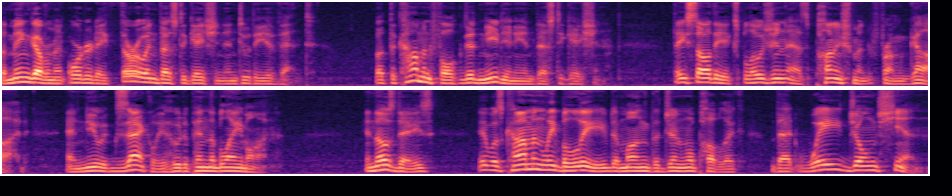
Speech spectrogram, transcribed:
the Ming government ordered a thorough investigation into the event. But the common folk didn't need any investigation. They saw the explosion as punishment from God and knew exactly who to pin the blame on. In those days, it was commonly believed among the general public that Wei Zhongxian,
